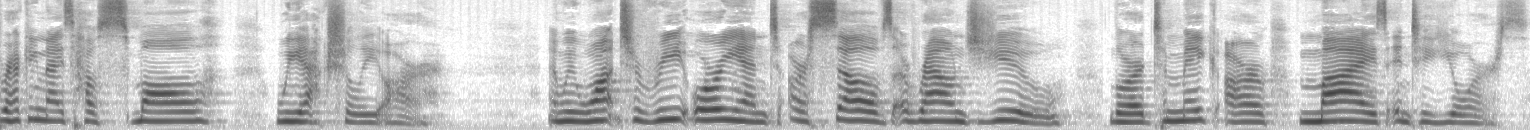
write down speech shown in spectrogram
recognize how small we actually are. And we want to reorient ourselves around you, Lord, to make our my's into yours.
